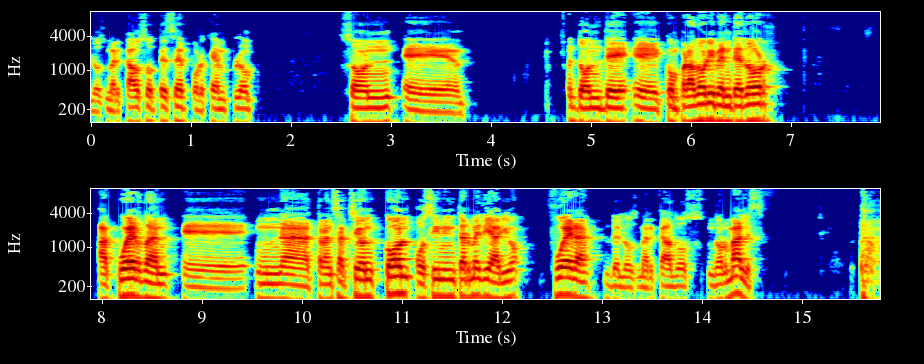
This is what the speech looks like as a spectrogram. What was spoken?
los mercados OTC, por ejemplo, son eh, donde eh, comprador y vendedor acuerdan eh, una transacción con o sin intermediario fuera de los mercados normales.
